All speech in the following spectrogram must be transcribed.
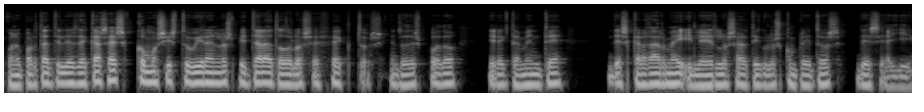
con el portátil desde casa es como si estuviera en el hospital a todos los efectos. Entonces puedo directamente descargarme y leer los artículos completos desde allí.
